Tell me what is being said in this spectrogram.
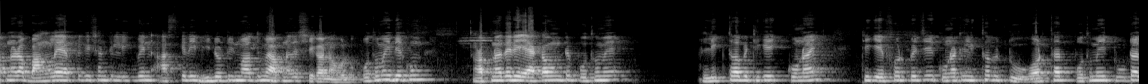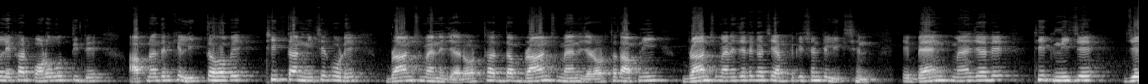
আপনারা বাংলায় অ্যাপ্লিকেশানটি লিখবেন আজকের এই ভিডিওটির মাধ্যমে আপনাদের শেখানো হলো। প্রথমেই দেখুন, আপনাদের এই অ্যাকাউন্টে প্রথমে লিখতে হবে ঠিক এই কোনায়, ঠিক এ ফোর পেজে কোনাটি লিখতে হবে টু অর্থাৎ প্রথমে এই টুটা লেখার পরবর্তীতে আপনাদেরকে লিখতে হবে ঠিক তার নিচে করে ব্রাঞ্চ ম্যানেজার অর্থাৎ দ্য ব্রাঞ্চ ম্যানেজার অর্থাৎ আপনি ব্রাঞ্চ ম্যানেজারের কাছে অ্যাপ্লিকেশনটি লিখছেন। এই ব্যাংক ম্যানেজারের ঠিক নিচে যে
